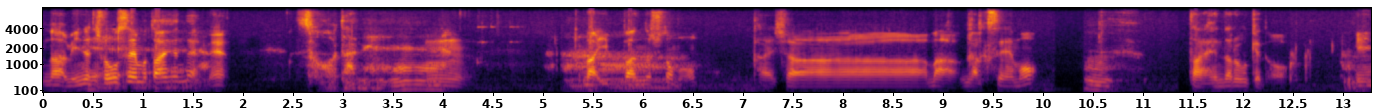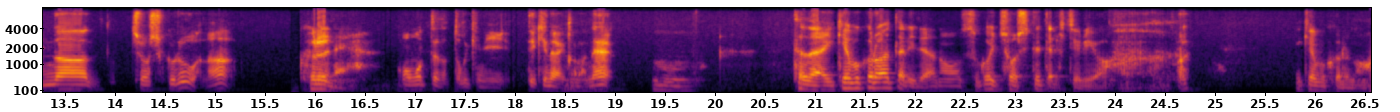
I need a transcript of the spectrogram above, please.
なあ、みんな調整も大変だよね。そうだうね。ん。まあ、一般の人も、会社、まあ、学生もうん。大変だろうけど、みんな調子狂うわな。来るね。思ってた時にできないからね。うん。ただ、池袋あたりで、あの、すごい調子出てる人いるよ。池袋の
